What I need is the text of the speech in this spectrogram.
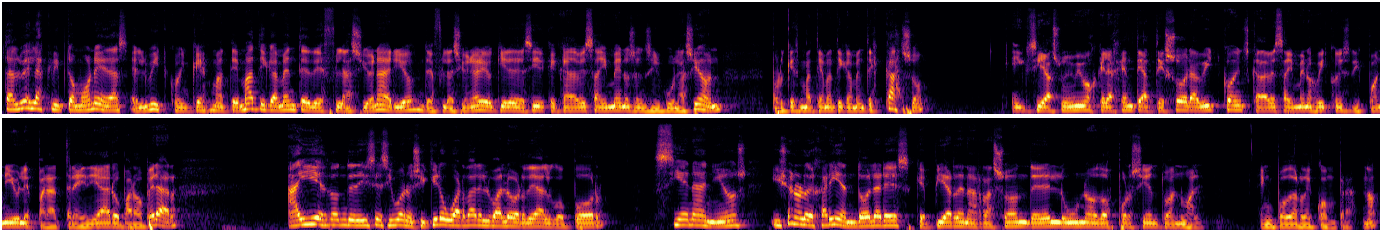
Tal vez las criptomonedas, el Bitcoin, que es matemáticamente deflacionario, deflacionario quiere decir que cada vez hay menos en circulación, porque es matemáticamente escaso, y si asumimos que la gente atesora bitcoins, cada vez hay menos bitcoins disponibles para tradear o para operar, ahí es donde dices, y bueno, si quiero guardar el valor de algo por 100 años, y yo no lo dejaría en dólares que pierden a razón del 1 o 2% anual en poder de compra. ¿no?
